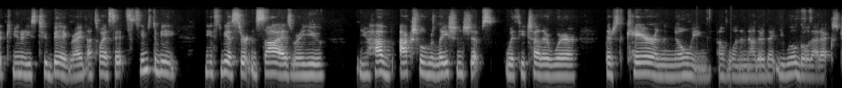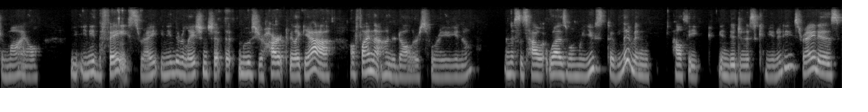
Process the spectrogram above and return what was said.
the community is too big right? That's why i say it seems to be needs to be a certain size where you you have actual relationships with each other where there's the care and the knowing of one another that you will go that extra mile. You, you need the face right? You need the relationship that moves your heart to be like yeah i'll find that hundred dollars for you you know and this is how it was when we used to live in healthy indigenous communities right is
